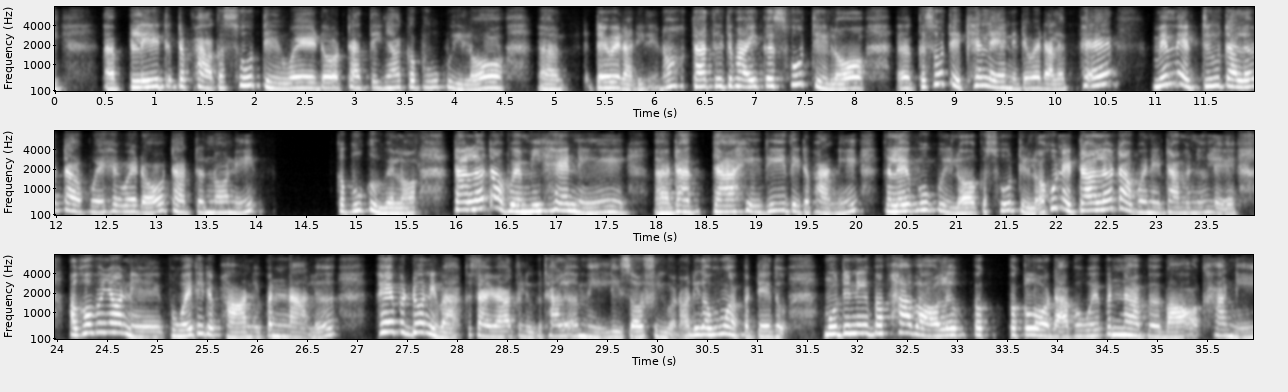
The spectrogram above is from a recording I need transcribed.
အပလေတတဖာကဆိုးတေဝဲတော့တတိညာကပူးကွီလောအဲတဲဝဲတာဒီလေနော်တတိတဖာကဆိုးတေလောကဆိုးတေခဲလဲနေတဲဝဲတာလဲဖဲမိမိတူတလတာပွဲဟဲဝဲတော့ဒါတနောနေ ကပူးကူဝဲလောတာလတာပွဲမိဟဲနေအာဒါဒါဟေဒီတိတဖာနေကလဲပူးကွီလောကဆိုးတီလောအခုနေတာလတာပွဲနေဒါမနူးလေအခုမညောနေဘဝဲတိတဖာနေပနာလဖဲပတွနေပါကစားရကလူကထားလအမေလီဆော့ရှိပါနော်ဒီတော့ဘုံကပတဲတို့မူတနေပဖပါလပကလောတာဘဝဲပနာပပါအခါနေ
